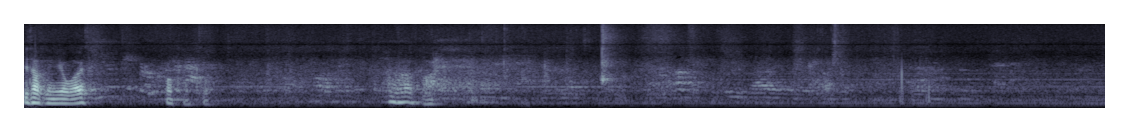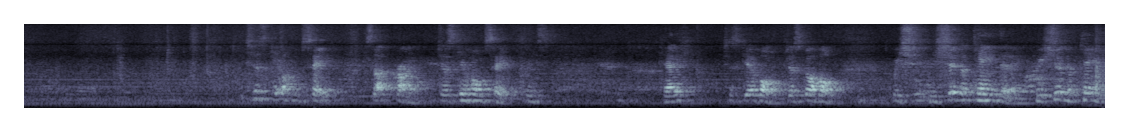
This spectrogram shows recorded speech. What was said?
You're talking to your wife? Okay, cool. Oh boy. Just get home safe. Stop crying. Just get home safe, please. Okay? Just get home. Just go home. We should we shouldn't have came today. We shouldn't have came.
